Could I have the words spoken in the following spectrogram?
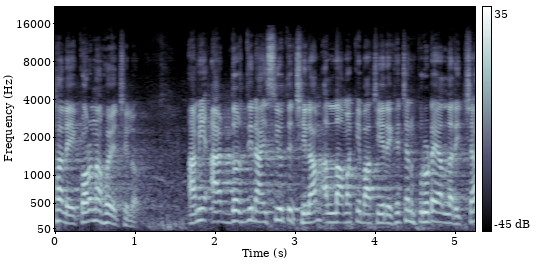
সালে করোনা হয়েছিল। আমি আট দশ দিন আইসিইউতে ছিলাম, আল্লাহ আমাকে বাঁচিয়ে রেখেছেন, পুরোটাই আল্লাহর ইচ্ছা।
